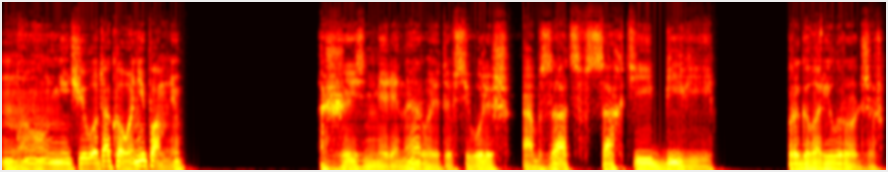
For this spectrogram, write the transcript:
«Ну, ничего такого не помню». «Жизнь Меринеру — это всего лишь абзац в Сахте и Бивии», — проговорил Роджер.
